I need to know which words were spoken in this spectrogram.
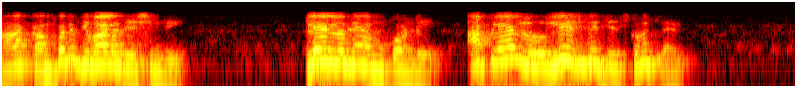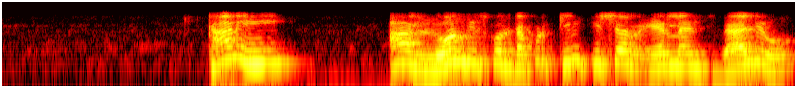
ఆ కంపెనీ దివాలా తీసింది. ప్లేన్లునే అమ్ముకోండి. ఆ ప్లేన్లు లీజ్ మీద తీసుకున్న ప్లేన్ కానీ ఆ లోన్ తీసుకునేటప్పుడు కింగ్ ఫిషర్ ఎయిర్లైన్స్ వాల్యూ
